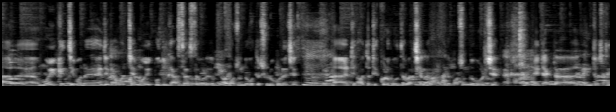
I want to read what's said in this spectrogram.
আর ময়ূকের জীবনে যেটা হচ্ছে ময়ূক পুতুলকে আস্তে আস্তে করে পছন্দ করতে শুরু করেছে। আহ, হয়তো ঠিক করে বলতে পারছে না কিন্তু পছন্দ করছে। এটা একটা ইন্টারেস্টিং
